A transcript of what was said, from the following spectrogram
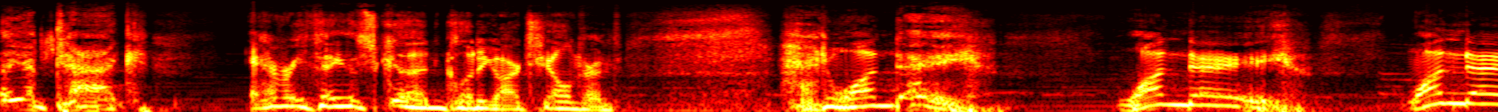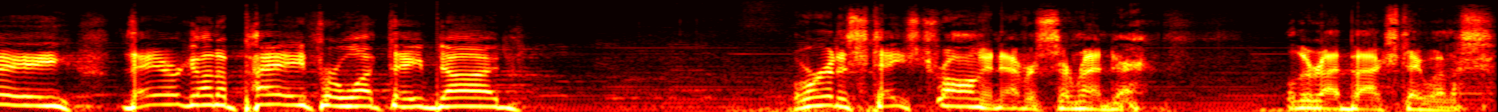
they attack everything that's good, including our children. And one day, one day, one day, they are going to pay for what they've done. We're going to stay strong and never surrender. We'll be right back. Stay with us.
